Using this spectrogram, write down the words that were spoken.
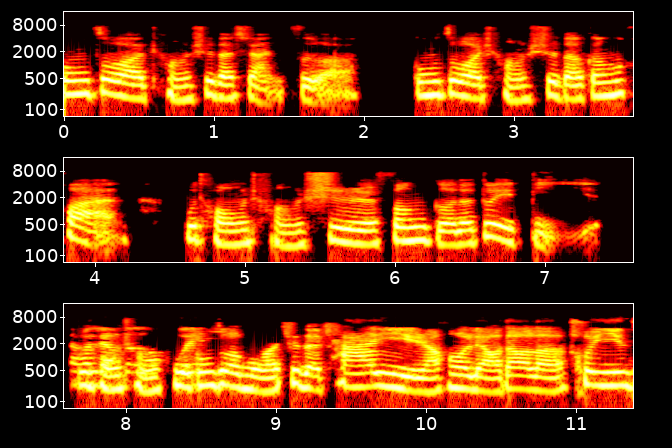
工作城市的选择，工作城市的更换，不同城市风格的对比，不同城市工作模式的差异，然后聊到了婚姻，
